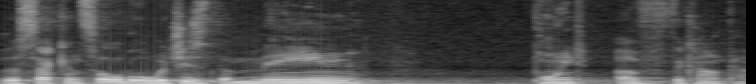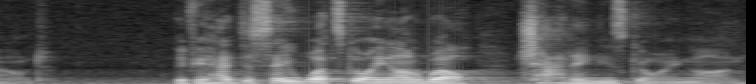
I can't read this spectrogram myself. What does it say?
the second syllable, which is the main point of the compound. If you had to say what's going on, well, chatting is going on.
